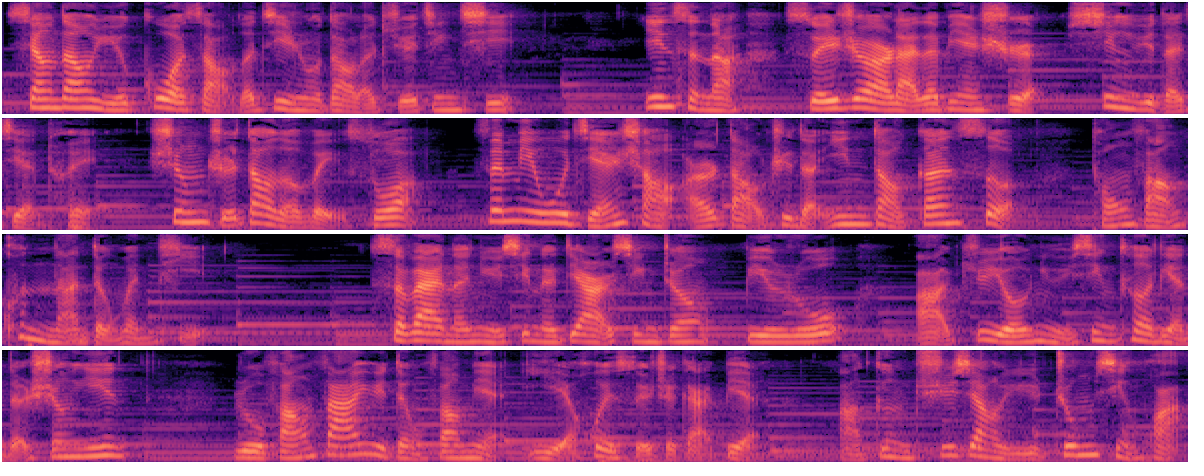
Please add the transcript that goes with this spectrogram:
相当于过早的进入到了绝经期。因此呢，随之而来的便是性欲的减退、生殖道的萎缩、分泌物减少而导致的阴道干涩、同房困难等问题。此外呢，女性的第二性征，比如啊具有女性特点的声音、乳房发育等方面也会随之改变啊，更趋向于中性化。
